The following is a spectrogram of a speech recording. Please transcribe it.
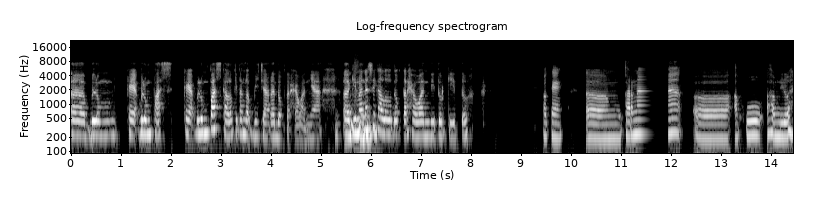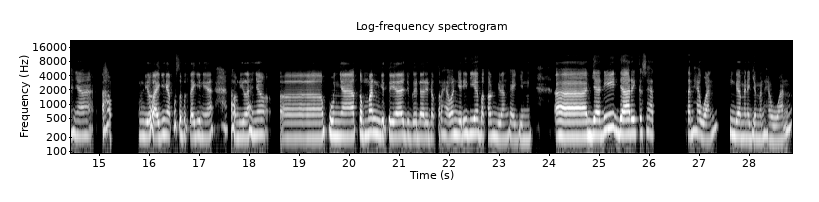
uh, belum kayak belum pas kayak belum pas kalau kita nggak bicara dokter hewannya. Uh, gimana sih kalau dokter hewan di Turki itu? Oke, okay. um, karena uh, aku alhamdulillahnya alhamdulillah lagi nih aku sebut lagi nih ya, alhamdulillahnya uh, punya teman gitu ya juga dari dokter hewan, jadi dia bakalan bilang kayak gini. Uh, jadi dari kesehatan hewan hingga manajemen hewan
